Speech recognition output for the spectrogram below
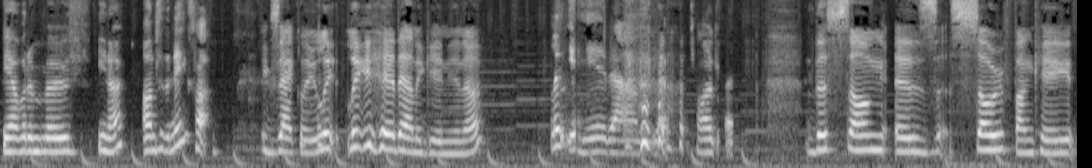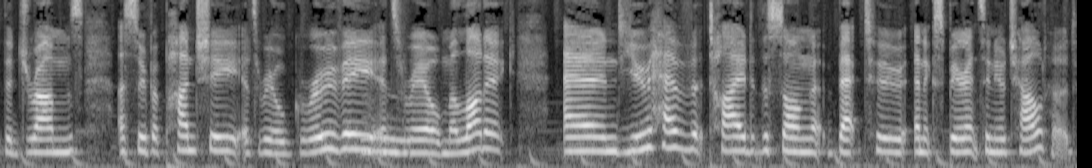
be able to move, you know, on to the next one. Exactly. let, let your hair down again, you know? Let your hair down. yeah, totally. This song is so funky. The drums are super punchy. It's real groovy. Mm. It's real melodic. And you have tied the song back to an experience in your childhood.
